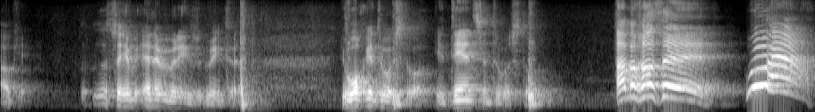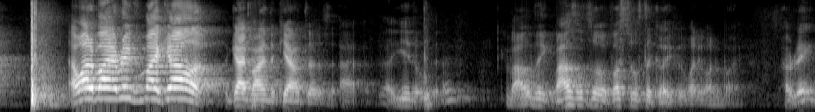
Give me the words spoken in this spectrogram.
Okay. Let's say, and everybody is agreeing to that. You walk into a store, you dance into a store. I'm a chassid! I want to buy a ring for my kala. The guy behind the counter, uh, you know, Mazel tov, what's the kaufen? What do you want to buy? A ring.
